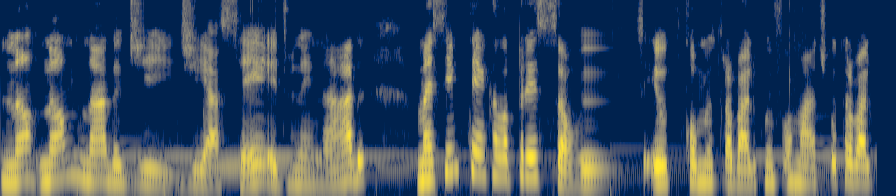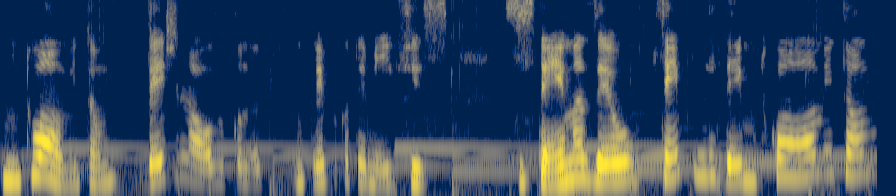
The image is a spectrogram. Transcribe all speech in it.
não, não nada de, de assédio nem nada, mas sempre tem aquela pressão. Eu, eu, como eu trabalho com informática, eu trabalho com muito homem, então desde nova, quando eu entrei para o Cotemi e fiz sistemas, eu sempre lidei muito com homem, então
